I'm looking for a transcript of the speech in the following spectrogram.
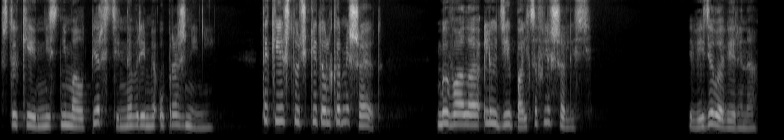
что Кейн не снимал перстень на время упражнений. Такие штучки только мешают. Бывало, люди и пальцев лишались. «Видела Верина?»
